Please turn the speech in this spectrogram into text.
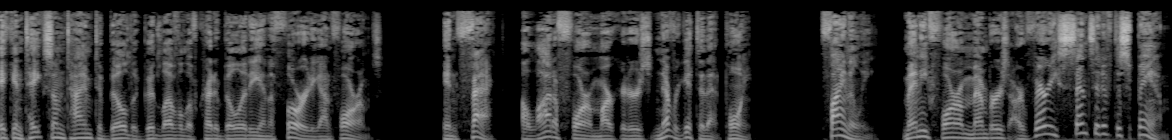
It can take some time to build a good level of credibility and authority on forums. In fact, a lot of forum marketers never get to that point. Finally, many forum members are very sensitive to spam.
